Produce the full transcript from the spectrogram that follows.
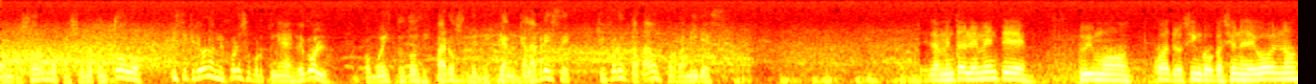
cuando Sorno presionó con todo y se creó las mejores oportunidades de gol, como estos dos disparos de Cristian Calabrese, que fueron tapados por Ramírez. Lamentablemente tuvimos cuatro o cinco ocasiones de gol, ¿no?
